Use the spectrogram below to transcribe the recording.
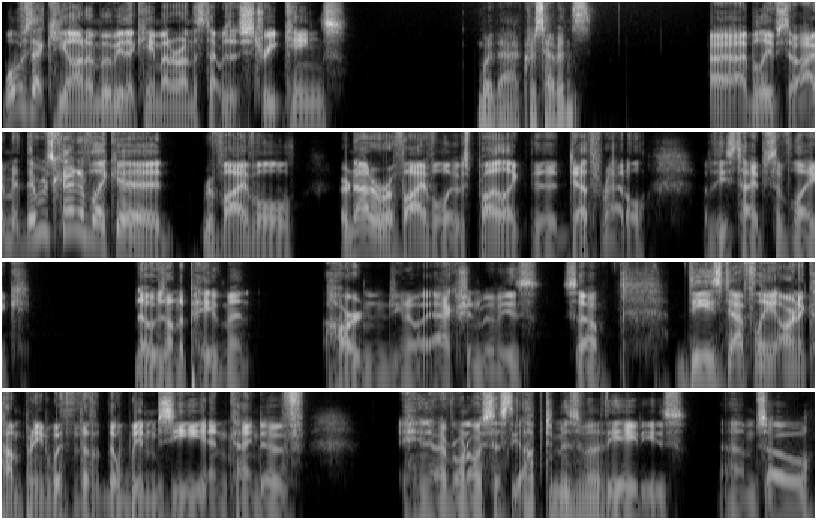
What was that Keanu movie that came out around this time? Was it Street Kings? with uh, Chris Evans. Uh, I believe so. I mean, there was kind of like a revival, or not a revival. It was probably like the death rattle of these types of like nose on the pavement, hardened, you know, action movies. So these definitely aren't accompanied with the the whimsy and kind of, you know, everyone always says the optimism of the '80s. Um, so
